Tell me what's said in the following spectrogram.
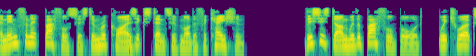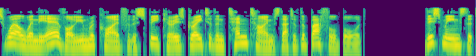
an infinite baffle system requires extensive modification. This is done with a baffle board, which works well when the air volume required for the speaker is greater than 10 times that of the baffle board. This means that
